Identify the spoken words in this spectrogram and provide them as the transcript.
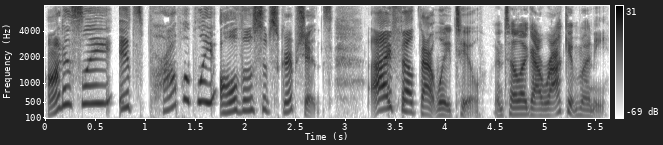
Honestly, it's probably all those subscriptions. I felt that way too until I got Rocket Money.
